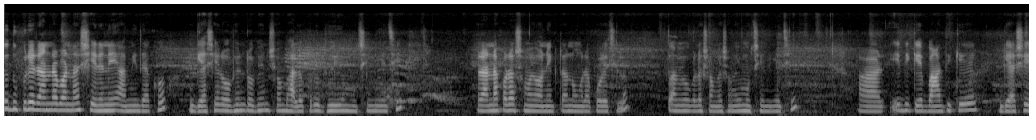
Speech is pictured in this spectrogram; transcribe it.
তো দুপুরে রান্না বান্না সেরে নিয়ে আমি দেখো গ্যাসের ওভেন টোভেন সব ভালো করে ধুয়ে মুছে নিয়েছি। রান্না করার সময় অনেকটা নোংরা পড়েছিল, তো আমি ওগুলো সঙ্গে সঙ্গে মুছে নিয়েছি। আর এদিকে বাঁ দিকে গ্যাসে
